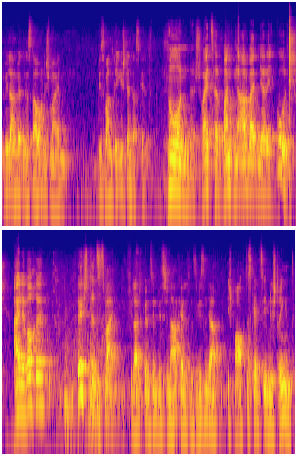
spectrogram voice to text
Wie lange wird denn das dauern? Ich meine, bis wann kriege ich denn das Geld? Nun, Schweizer Banken arbeiten ja recht gut. Eine Woche, höchstens zwei. Vielleicht können Sie ein bisschen nachhelfen. Sie wissen ja, ich brauche das Geld ziemlich dringend.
